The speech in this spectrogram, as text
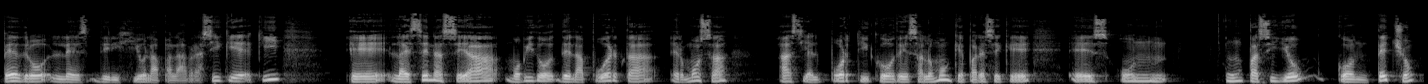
Pedro les dirigió la palabra. Así que aquí eh, la escena se ha movido de la puerta hermosa hacia el pórtico de Salomón, que parece que es un un pasillo con techo,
